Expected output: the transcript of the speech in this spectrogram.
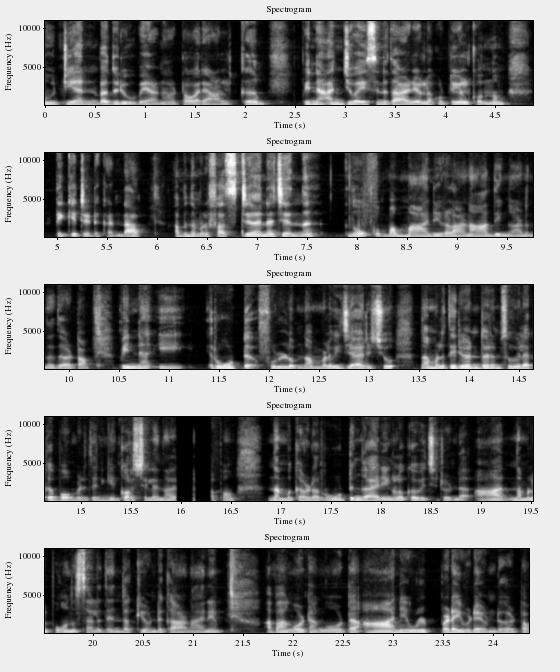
നൂറ്റി അൻപത് രൂപയാണ് കേട്ടോ ഒരാൾക്ക്. പിന്നെ അഞ്ച് വയസ്സിന് താഴെയുള്ള കുട്ടികൾക്കൊന്നും ടിക്കറ്റ് എടുക്കണ്ട. അപ്പോൾ നമ്മൾ ഫസ്റ്റ് തന്നെ ചെന്ന് നോക്കുമ്പം മാനുകളാണ് ആദ്യം കാണുന്നത് കേട്ടോ. പിന്നെ ഈ റൂട്ട് ഫുള്ളും നമ്മൾ വിചാരിച്ചു നമ്മൾ തിരുവനന്തപുരം സൂയിലൊക്കെ പോകുമ്പോഴത്തേക്കും കുറച്ചില്ലെന്ന് അപ്പം നമുക്കവിടെ റൂട്ടും കാര്യങ്ങളൊക്കെ വെച്ചിട്ടുണ്ട്. ആ നമ്മൾ പോകുന്ന സ്ഥലത്ത് എന്തൊക്കെയുണ്ട് കാണാൻ അപ്പോൾ അങ്ങോട്ട് അങ്ങോട്ട് ആന ഉൾപ്പെടെ ഇവിടെ ഉണ്ട് കേട്ടോ.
